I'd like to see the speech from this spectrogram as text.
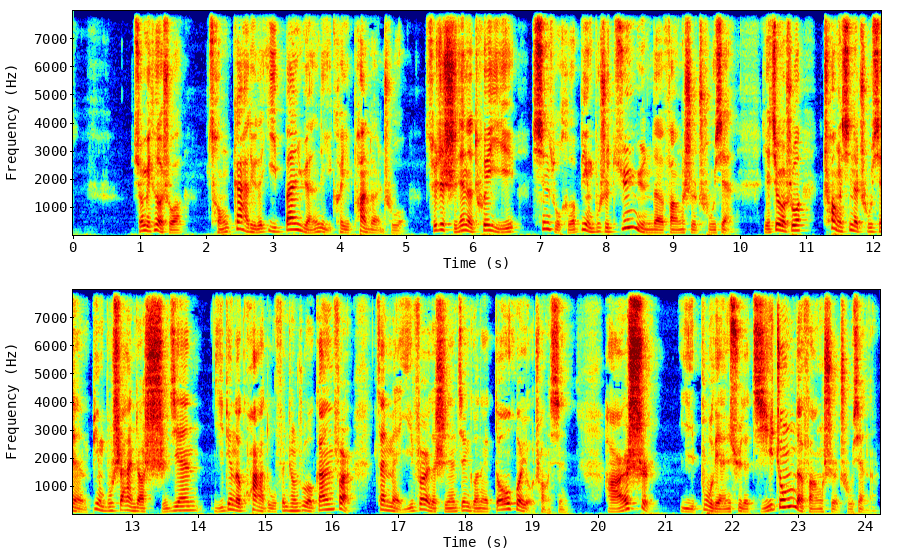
熊彼特说，从概率的一般原理可以判断出，随着时间的推移，新组合并不是均匀的方式出现。也就是说。创新的出现，并不是按照时间一定的跨度分成若干份儿，在每一份儿的时间间隔内都会有创新，而是以不连续的集中的方式出现的。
